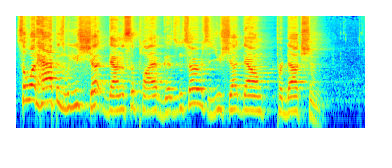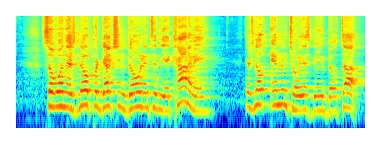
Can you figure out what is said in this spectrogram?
So what happens when you shut down the supply of goods and services? You shut down production. So when there's no production going into the economy, there's no inventory that's being built up.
